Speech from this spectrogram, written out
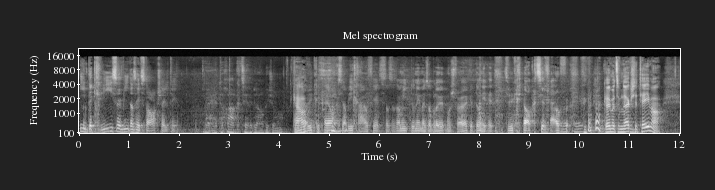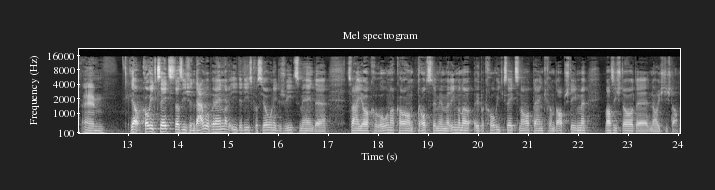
in der Krise, wie das jetzt dargestellt wird. Er hat doch Aktien, glaube ich schon. Ich habe wirklich keine Aktien, aber ich kaufe jetzt. Also damit du nicht mehr so blöd musst fragen, tue ich jetzt wirklich Aktien kaufen. Okay. Gehen wir zum nächsten Thema. Ähm. Ja, Covid-Gesetz, das ist ein Dauerbrenner in der Diskussion in der Schweiz. Wir haben äh, zwei Jahre Corona gehabt und trotzdem müssen wir immer noch über Covid-Gesetz nachdenken und abstimmen. Was ist da der neueste Stand?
